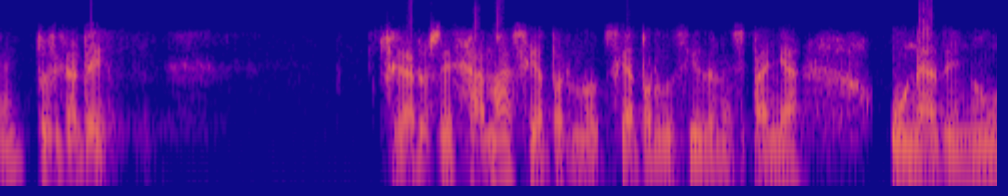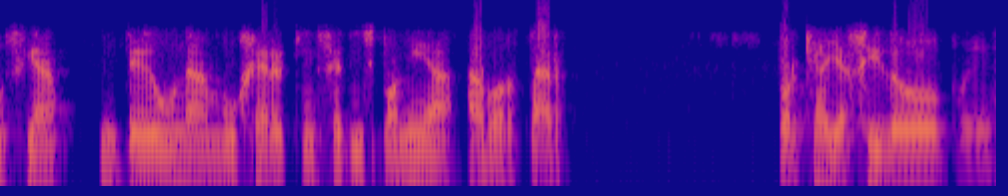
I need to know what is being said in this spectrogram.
¿Eh? Tú fíjate, fijaros, ¿eh? jamás se ha, se ha producido en España una denuncia de una mujer que se disponía a abortar porque haya sido pues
